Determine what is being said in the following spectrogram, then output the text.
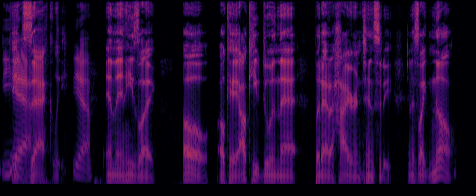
Yeah. exactly Yeah. and then he's like oh okay i'll keep doing that but at a higher intensity and it's like no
